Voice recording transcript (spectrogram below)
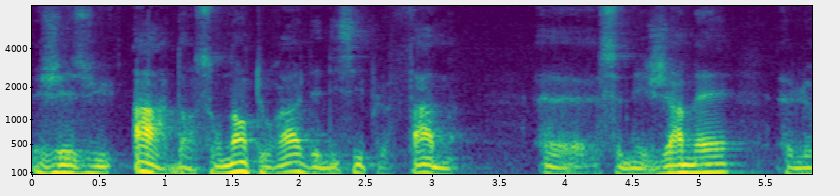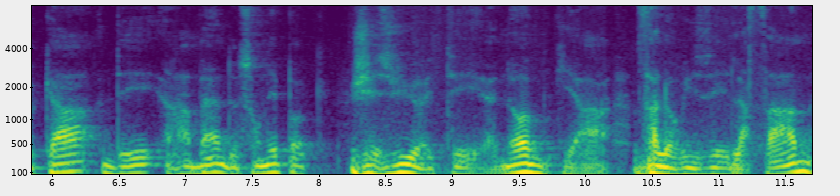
Jésus a dans son entourage des disciples femmes euh, ce n'est jamais le cas des rabbins de son époque. Jésus a été un homme qui a valorisé la femme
